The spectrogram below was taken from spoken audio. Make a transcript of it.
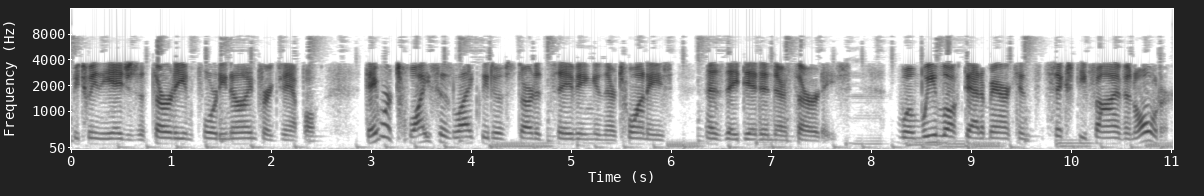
between the ages of 30 and 49, for example, they were twice as likely to have started saving in their 20s as they did in their 30s. When we looked at Americans 65 and older,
